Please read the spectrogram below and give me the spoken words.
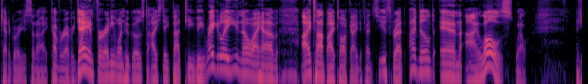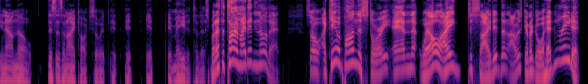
categories that I cover every day. And for anyone who goes to iState.tv regularly, you know I have iTop, iTalk, iDefense, UThreat, iBuild, and iLulls. Well, as you now know, this is an iTalk, so it it it it it made it to this. But at the time, I didn't know that. So I came upon this story, and well, I decided that I was going to go ahead and read it.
